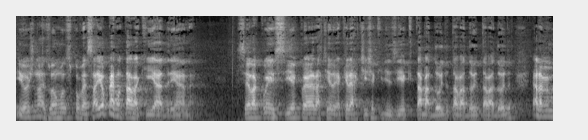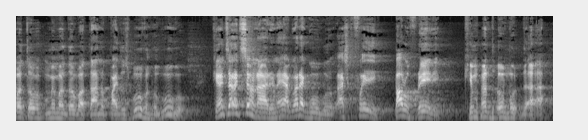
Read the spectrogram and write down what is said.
e hoje nós vamos conversar. E eu perguntava aqui a Adriana se ela conhecia qual era aquele artista que dizia que estava doido, estava doido, estava doido. Ela me, botou, me mandou botar no Pai dos Burros, no Google, que antes era dicionário, né? Agora é Google. Acho que foi Paulo Freire que mandou mudar.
